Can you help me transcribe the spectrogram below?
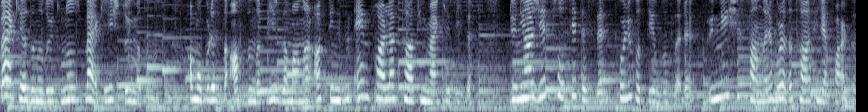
Belki adını duydunuz, belki hiç duymadınız. Ama burası aslında bir zamanlar Akdeniz'in en parlak tatil merkeziydi. Dünya Jet Sosyetesi, Hollywood yıldızları, ünlü iş insanları burada tatil yapardı.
